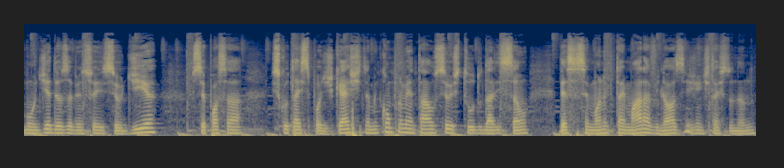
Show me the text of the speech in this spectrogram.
Bom dia, Deus abençoe seu dia. Você possa escutar esse podcast e também complementar o seu estudo da lição dessa semana que está maravilhosa e a gente está estudando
